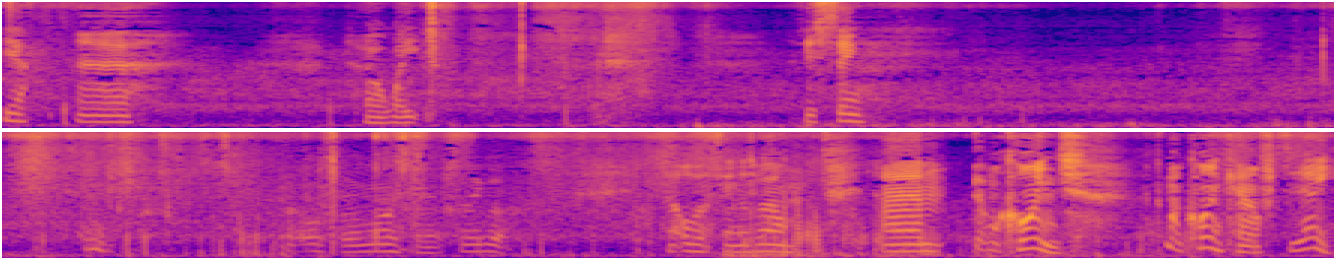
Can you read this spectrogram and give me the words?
Yeah, uh, weight. This thing. Also they got that other thing as well. Um, bit more coins. My coin count for today.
